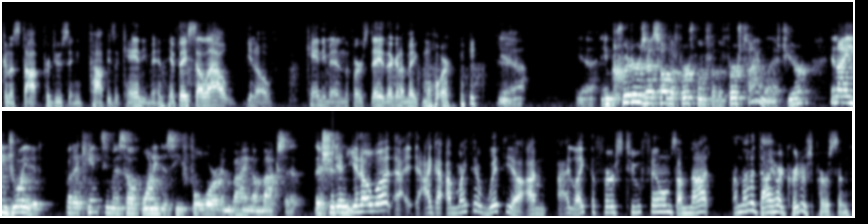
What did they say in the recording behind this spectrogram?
gonna stop producing copies of Candyman. If they sell out, you know, Candyman in the first day, they're gonna make more. yeah, yeah. In Critters, I saw the first one for the first time last year, and I enjoyed it. But I can't see myself wanting to see four and buying a box set. That's just and me. you know what? I, I got. I'm right there with you. I'm. I like the first two films. I'm not. I'm not a diehard Critters person.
